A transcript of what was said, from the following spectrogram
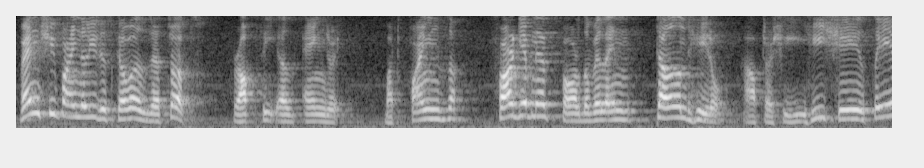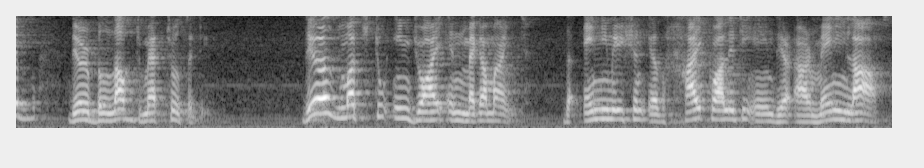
When she finally discovers the truth, Roxy is angry, but finds forgiveness for the villain turned hero after she, he saves their beloved Metro City. There's much to enjoy in Megamind. The animation is high quality and there are many laughs,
